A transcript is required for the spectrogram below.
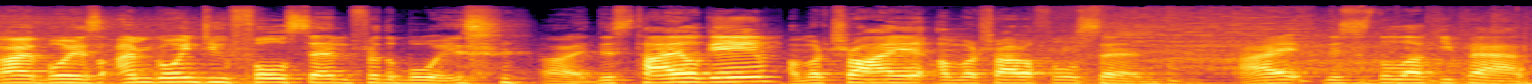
All right, boys, I'm going to full send for the boys. All right, this tile game, I'm gonna try it. I'm gonna try to full send. All right, this is the lucky path.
